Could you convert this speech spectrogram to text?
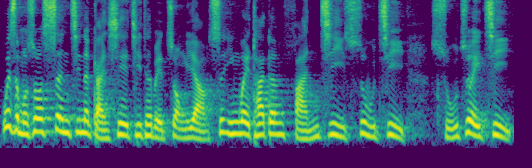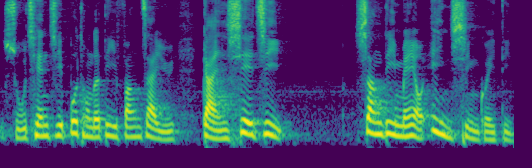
为什么说圣经的感谢祭特别重要？是因为它跟燔祭、素祭、赎罪祭、赎愆祭不同的地方在于，感谢祭上帝没有硬性规定，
